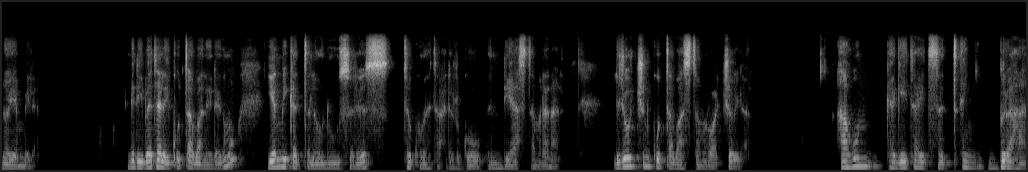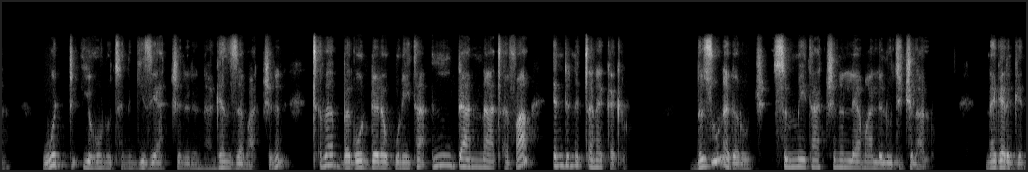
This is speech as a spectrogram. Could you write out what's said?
ነው የሚለን። እንግዲህ በተለይ ቁጠባ ላይ ደግሞ የሚቀጥለው ንዑስ ርዕስ ትኩረት አድርጎ እንዲህ ያስተምረናል። ልጆችን ቁጠባ አስተምሯቸው ይላል። አሁን ከጌታ የተሰጠኝ ብርሃን ውድ የሆኑትን ጊዜያችንንና ገንዘባችንን ጥበብ በጎደለው ሁኔታ እንዳናጠፋ እንድንጠነቀቅ ነው። ብዙ ነገሮች ስሜታችንን ሊያማልሉት ይችላሉ። ነገር ግን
